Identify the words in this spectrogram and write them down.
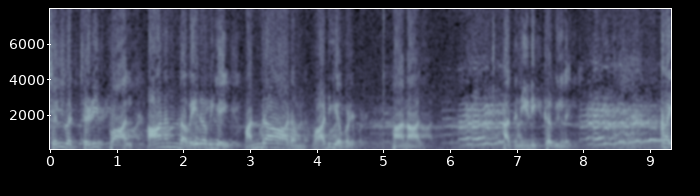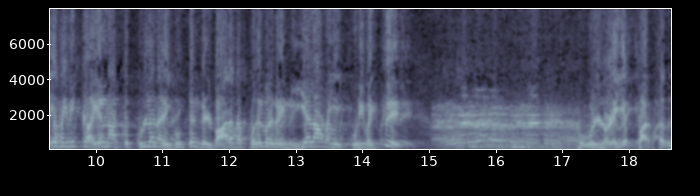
செல்வ செழிப்பால் ஆனந்த வைரவியை அன்றாடம் பாடியவள். ஆனால் அது நீடிக்கவில்லை. கயமை மிக்க அயல் நாட்டு குள்ளநரி கூட்டங்கள் பாரத புதல்வர்களின் இயலாமையை குறிவைத்து உள்நுழைய பார்த்தது.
